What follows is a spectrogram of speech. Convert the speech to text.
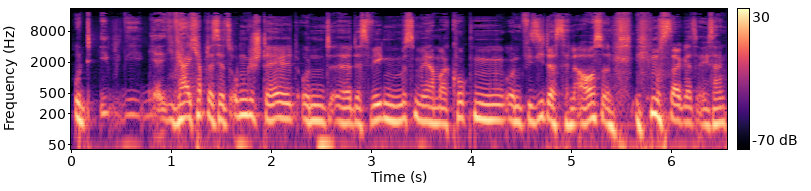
Und ja, ich habe das jetzt umgestellt und äh, deswegen müssen wir ja mal gucken und wie sieht das denn aus? Und ich muss da ganz ehrlich sagen,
